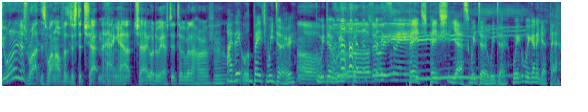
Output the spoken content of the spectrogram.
you want to just write this one off as just a chat and a hangout, Shag, or do we have to talk about a horror film? I think, well, Peach, we do. Oh, we do. We, oh, do we? Peach, Peach, yes, we do. We do. We, we're going to get there.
